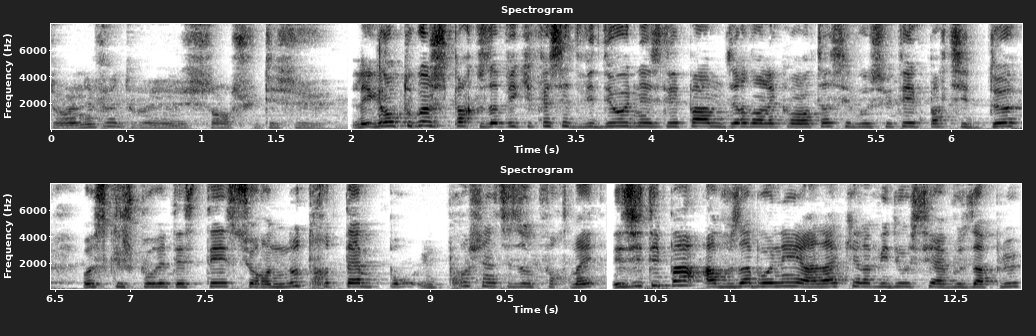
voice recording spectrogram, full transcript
C'est un event, ouais. Je, suis déçu. Les gars, en tout cas, j'espère que vous avez kiffé cette vidéo. N'hésitez pas à me dire dans les commentaires si vous souhaitez une partie 2 ou est-ce que je pourrais tester sur un autre thème pour une prochaine saison de Fortnite. N'hésitez pas à vous abonner, à liker la vidéo si elle vous a plu.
